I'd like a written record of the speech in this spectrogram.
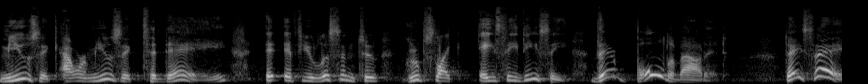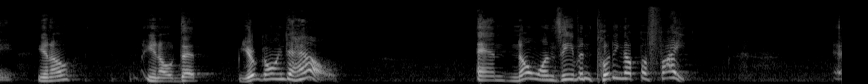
Music, our music today, if you listen to groups like ACDC, they're bold about it. They say, you know, you know, that you're going to hell. And no one's even putting up a fight. Uh,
